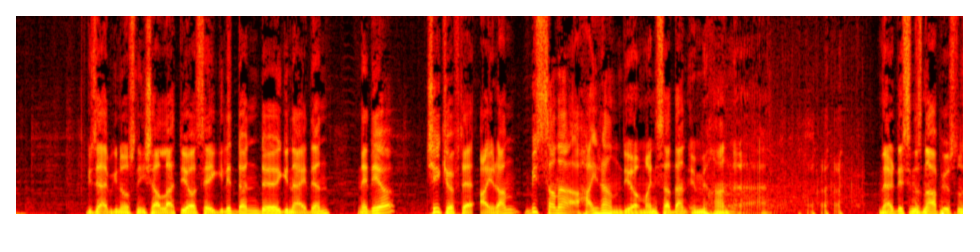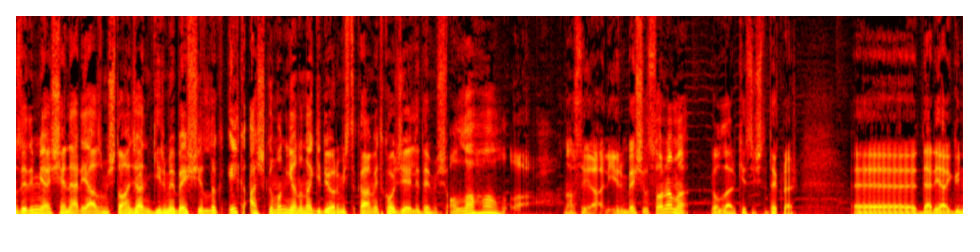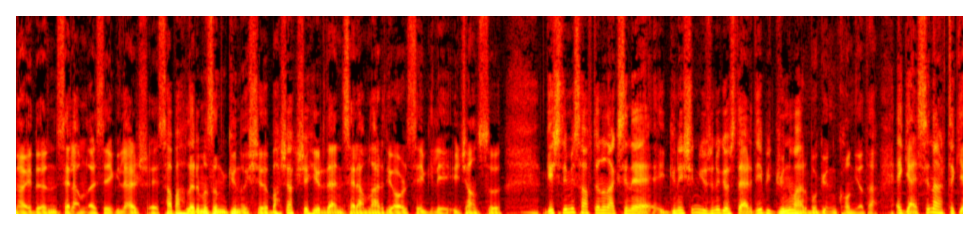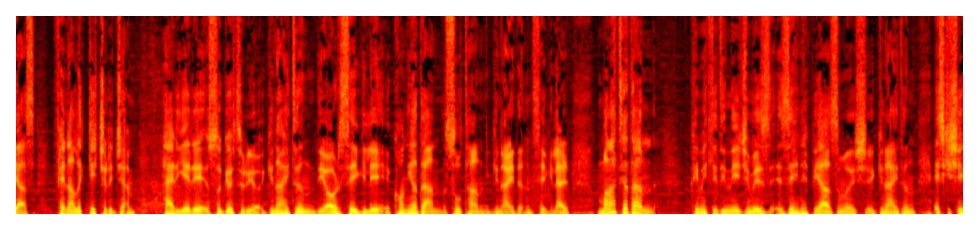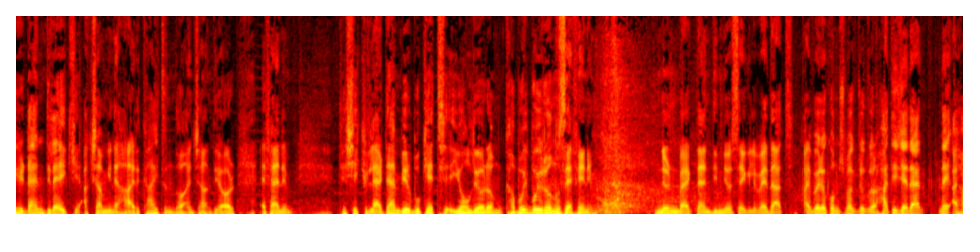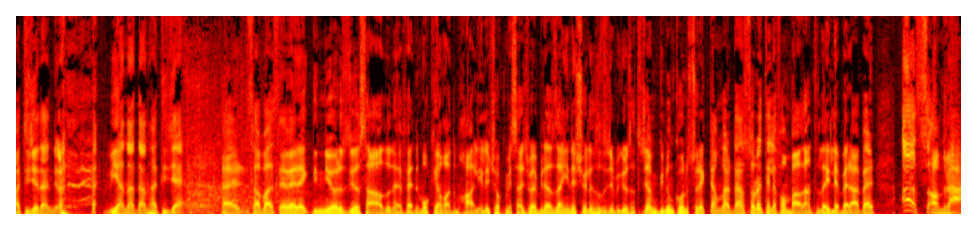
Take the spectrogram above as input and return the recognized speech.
Güzel bir gün olsun inşallah diyor sevgili döndü günaydın. Ne diyor? Çiğ köfte ayran biz sana hayran diyor Manisa'dan Ümmühan. Neredesiniz ne yapıyorsunuz dedim ya Şener yazmış Doğancan 25 yıllık ilk aşkımın yanına gidiyorum istikamet Kocaeli demiş. Allah Allah nasıl yani 25 yıl sonra mı yollar kesişti tekrar. Ee, Derya günaydın selamlar sevgiler ee, sabahlarımızın gün ışığı Başakşehir'den selamlar diyor sevgili Cansu geçtiğimiz haftanın aksine güneşin yüzünü gösterdiği bir gün var bugün Konya'da e gelsin artık yaz fenalık geçireceğim her yeri su götürüyor. Günaydın diyor sevgili Konya'dan Sultan günaydın sevgiler. Malatya'dan Kıymetli dinleyicimiz Zeynep yazmış günaydın. Eskişehir'den Dilek akşam yine harikaydın Doğancan diyor. Efendim teşekkürlerden bir buket yolluyorum. Kabul buyurunuz efendim. Nürnberg'den dinliyor sevgili Vedat. Ay böyle konuşmak çok zor. Hatice'den ne ay Hatice'den diyor. Viyana'dan Hatice. Her sabah severek dinliyoruz diyor. Sağ olun efendim okuyamadım haliyle çok mesaj var. Birazdan yine şöyle hızlıca bir göz atacağım. Günün konusu reklamlardan sonra telefon bağlantılarıyla beraber az sonra.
